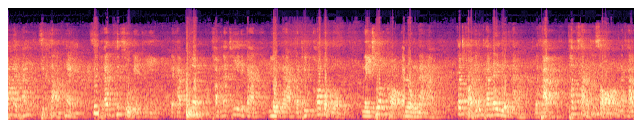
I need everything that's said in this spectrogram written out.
ป้ายทั้ง 13 แห่ง ซึ่งท่านขึ้นสู่เวทีนะครับ เพื่อทำหน้าที่ในการลงนามบันทึกข้อตกลง ในช่วงของการลงนามก็ขอให้ทุกท่านได้ลงนาม นะครับคำสั่งที่สองนะครับ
